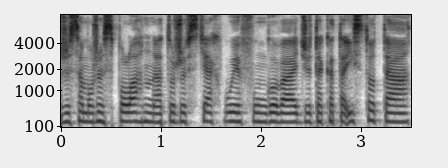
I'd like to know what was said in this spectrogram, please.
že sa môžem spolahnúť na to, že vzťah bude fungovať, že taká tá istota,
